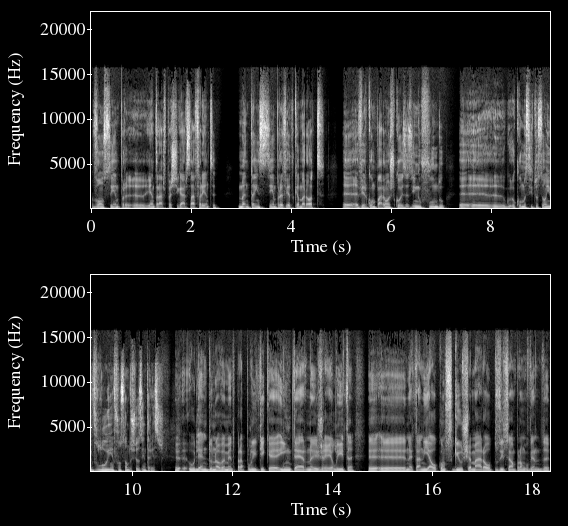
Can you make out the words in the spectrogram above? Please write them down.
vão sempre, uh, entre aspas, chegar-se à frente, mantém-se sempre a ver de camarote a ver como param as coisas e, no fundo, como a situação evolui em função dos seus interesses. Eh, olhando novamente para a política interna israelita, eh, eh, Netanyahu conseguiu chamar a oposição para um governo de,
